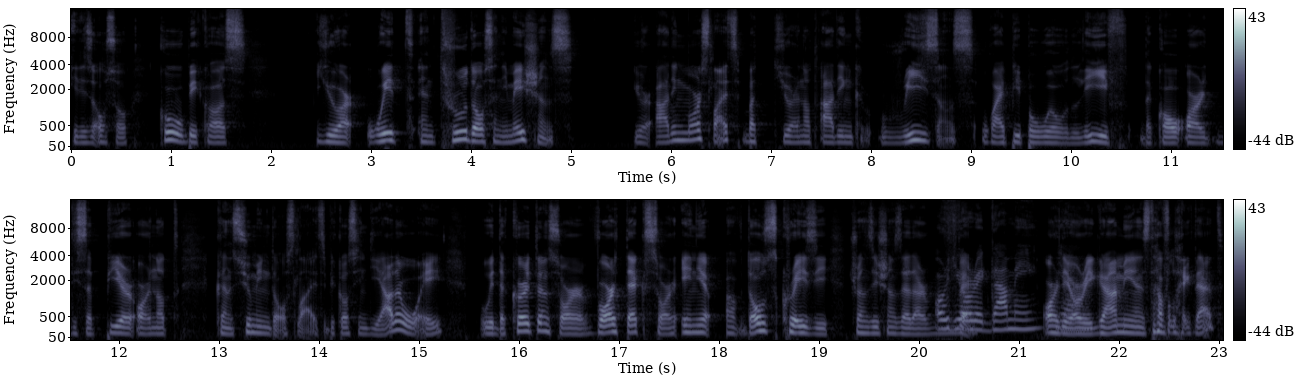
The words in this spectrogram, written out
it is also cool because you are with and through those animations you're adding more slides but you are not adding reasons why people will leave the call or disappear or not consuming those slides. Because in the other way with the curtains or vortex or any of those crazy transitions that are or the origami or the origami and stuff like that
